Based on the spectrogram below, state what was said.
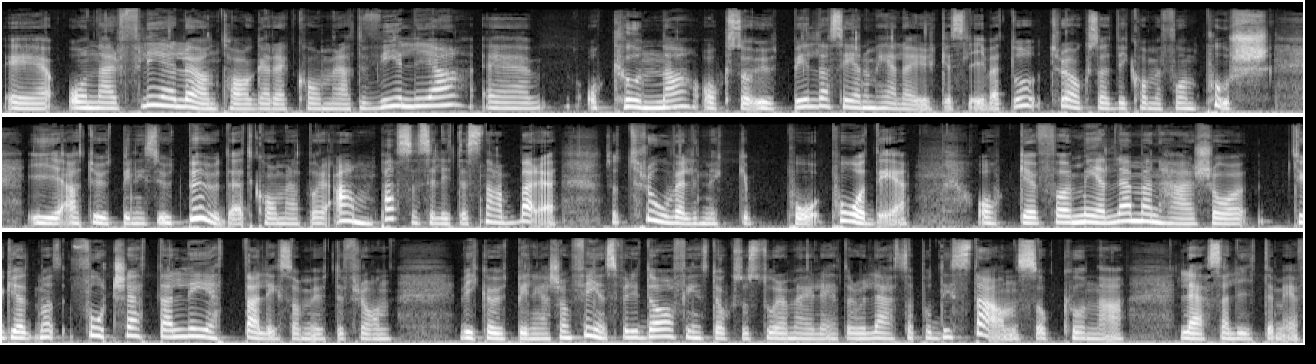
eh, och när fler löntagare kommer att vilja eh, och kunna också utbilda sig genom hela yrkeslivet då tror jag också att vi kommer få en push i att utbildningsutbudet kommer att börja anpassa sig lite snabbare. Så jag tror väldigt mycket på, på det. Och eh, för medlemmen här så tycker jag att man fortsätta leta liksom utifrån vilka utbildningar som finns. För idag finns det också stora möjligheter att läsa på distans och kunna läsa lite mer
